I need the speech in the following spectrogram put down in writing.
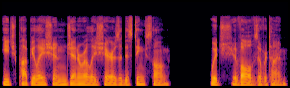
Each population generally shares a distinct song, which evolves over time.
